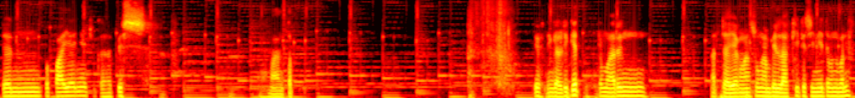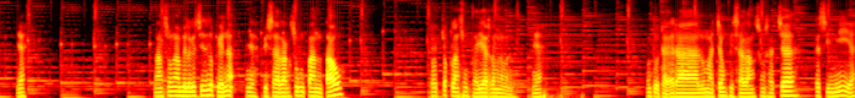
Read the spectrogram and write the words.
Dan pepayanya juga habis. Nah, mantep ya tinggal dikit. Kemarin ada yang langsung ngambil lagi ke sini teman-teman ya. Langsung ngambil ke sini lebih enak ya. Bisa langsung pantau. Cocok langsung bayar teman-teman ya. Untuk daerah Lumajang bisa langsung saja ke sini ya.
